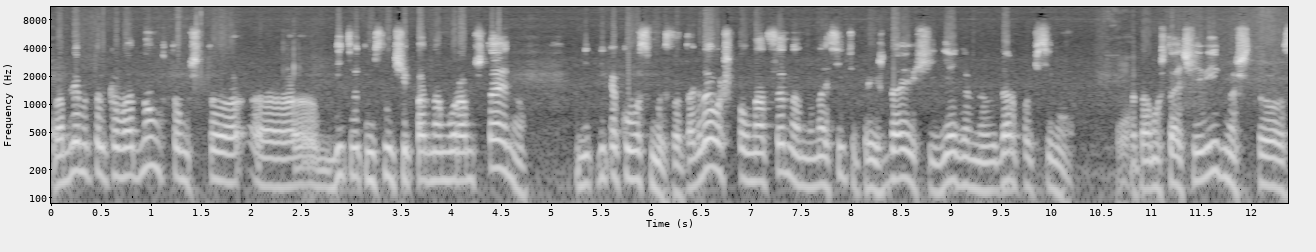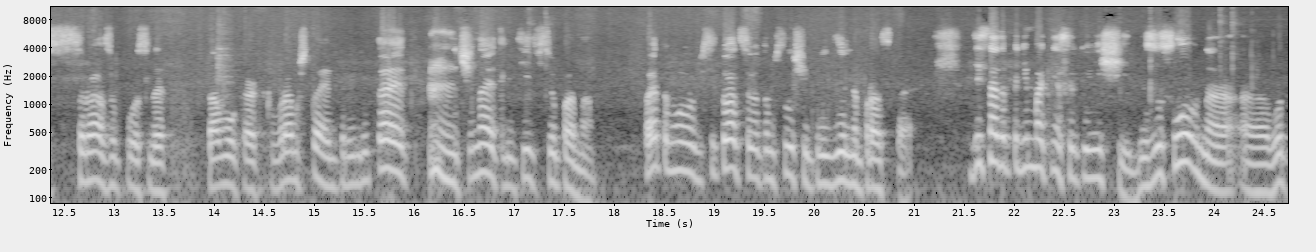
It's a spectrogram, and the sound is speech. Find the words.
Проблема только в одном, в том, что э, бить в этом случае по одному Рамштайну нет никакого смысла. Тогда уж полноценно наносить упреждающий ядерный удар по всему. О. Потому что очевидно, что сразу после того, как в Рамштайн прилетает, начинает лететь все по нам. Поэтому ситуация в этом случае предельно простая. Здесь надо понимать несколько вещей. Безусловно, э, вот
